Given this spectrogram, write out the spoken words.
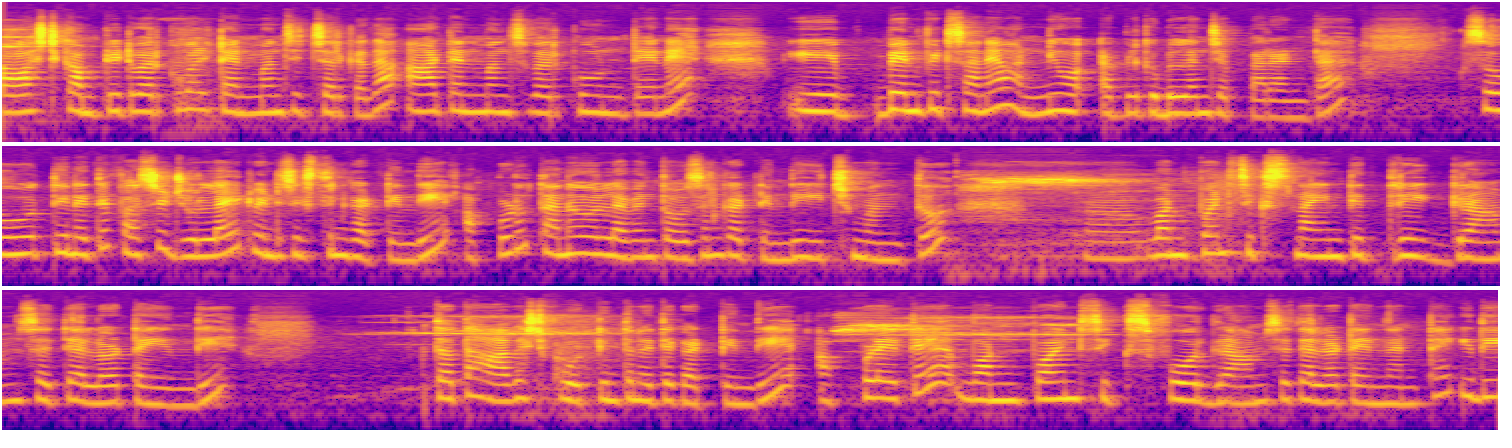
లాస్ట్ కంప్లీట్ వరకు వాళ్ళు టెన్ మంత్స్ ఇచ్చారు కదా ఆ టెన్ మంత్స్ వరకు ఉంటేనే ఈ బెనిఫిట్స్ అనేవి అన్నీ అప్లికబుల్ అని చెప్పారంట. సో తినైతే ఫస్ట్ జూలై ట్వంటీ సిక్స్త్ని కట్టింది. అప్పుడు తను లెవెన్ థౌసండ్ కట్టింది each month. One point six ninety three grams అయితే అలాట్ అయ్యింది. తర్వాత ఆగస్ట్ ఫోర్టీన్త్న అయితే కట్టింది. అప్పుడైతే one point six four grams అయితే అలర్ట్ అయిందంటే ఇది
